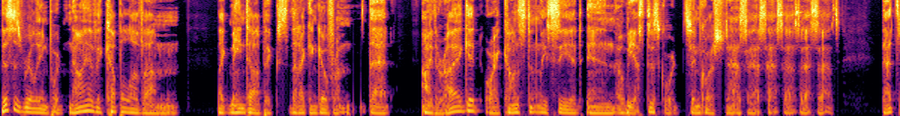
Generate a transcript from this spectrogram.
this is really important. Now I have a couple of um like main topics that I can go from that either I get or I constantly see it in OBS Discord. Same question. Ask, ask, ask, ask, ask, ask. That's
